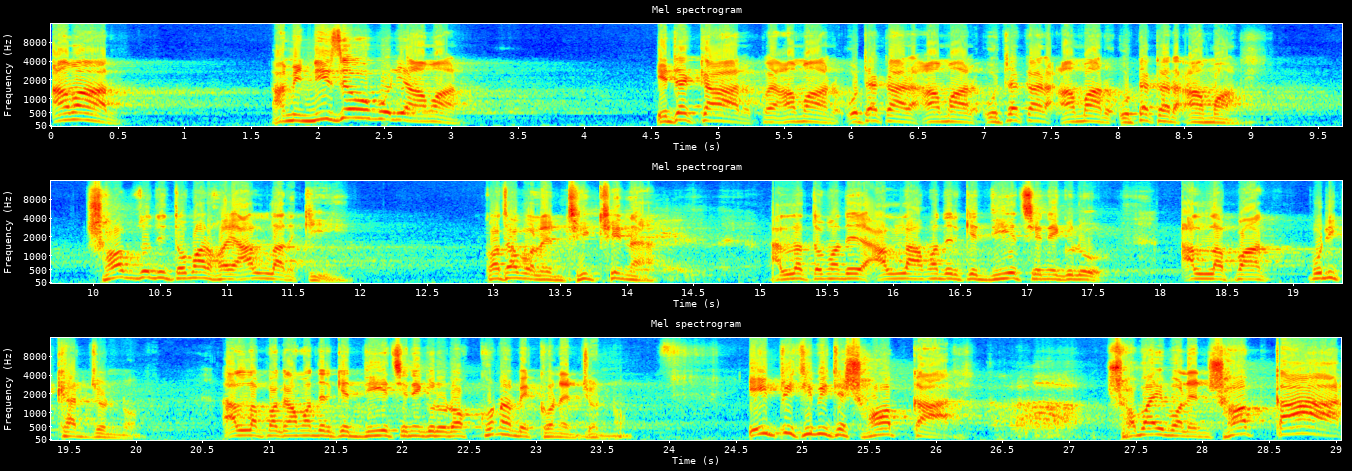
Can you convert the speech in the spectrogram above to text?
আমার। আমি নিজেও বলি আমার। এটা কার? আমার। ওটা কার? আমার। ওটা কার? আমার। ওটা কার? আমার। সব যদি তোমার হয় আল্লাহর কি? কথা বলেন ঠিক কি না? আল্লাহ তোমাদের, আল্লাহ আমাদেরকে দিয়েছেন এগুলো আল্লাহ পাক পরীক্ষার জন্য। আল্লাহ পাক আমাদেরকে দিয়েছেন এগুলো রক্ষণাবেক্ষণের জন্য। এই পৃথিবীতে সব কার? সবাই বলেন, সব কার?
